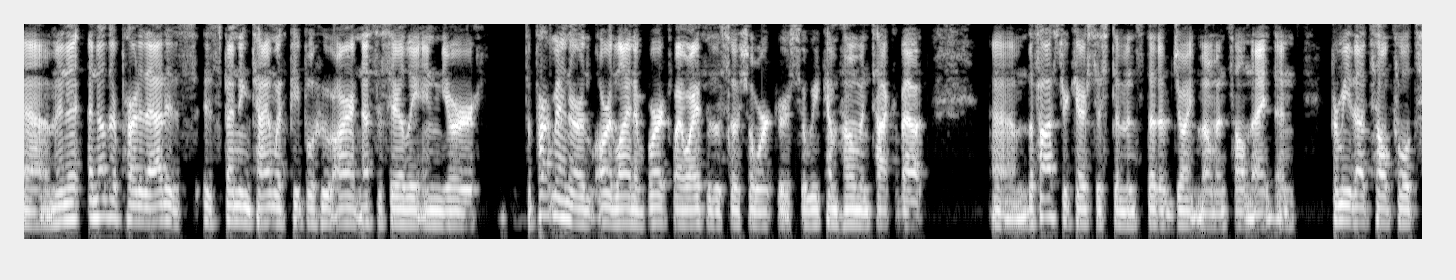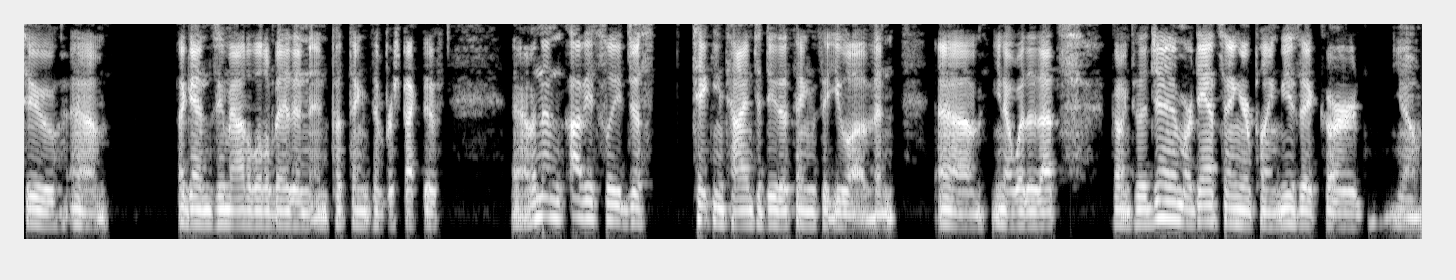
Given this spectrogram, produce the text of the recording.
Um, and a, another part of that is is spending time with people who aren't necessarily in your department or, or line of work. My wife is a social worker, so we come home and talk about um, the foster care system instead of joint moments all night. And for me, that's helpful too. um, again zoom out a little bit and, and put things in perspective. Um, and then obviously just taking time to do the things that you love, and um, you know whether that's going to the gym or dancing or playing music or you know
